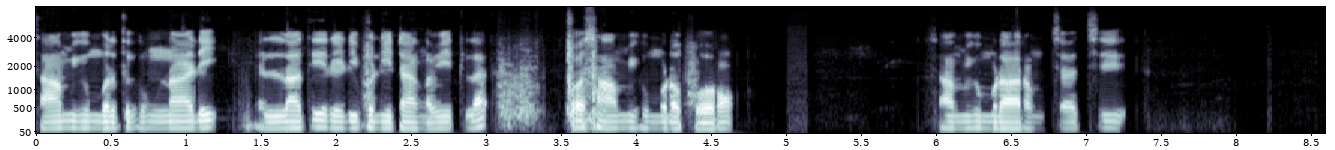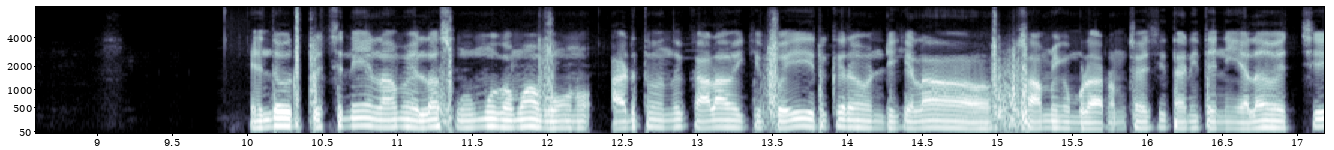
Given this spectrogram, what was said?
சாமி கும்பிட்றதுக்கு முன்னாடி எல்லாத்தையும் ரெடி பண்ணிட்டாங்க வீட்டில் இப்போ சாமி கும்பிட போகிறோம் சாமி கும்பிட ஆரம்பிச்சாச்சு. எந்த ஒரு பிரச்சனையும் இல்லாமல் எல்லாம் சுமூகமாக போகணும். அடுத்து வந்து காலாவைக்கு போய் இருக்கிற வண்டிக்கெல்லாம் சாமி கும்பிட ஆரம்பிச்சாச்சு. தனித்தனி இலை வச்சு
